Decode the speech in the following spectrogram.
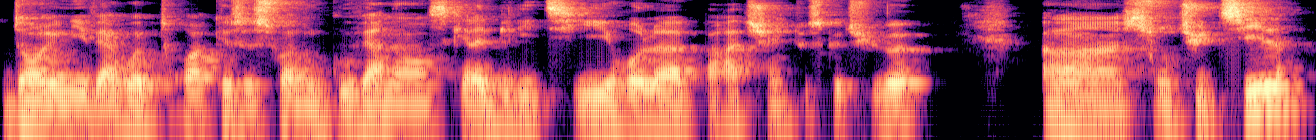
dans l'univers Web3, que ce soit donc gouvernance, scalability, rollup, parachain, tout ce que tu veux, euh, sont utiles.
